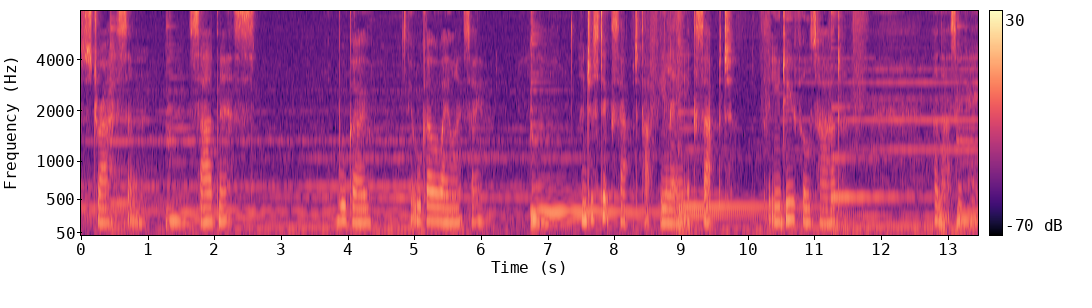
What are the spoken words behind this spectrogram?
stress and sadness, will go. It will go away on its own and just accept that feeling, accept that you do feel sad, and that's okay.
